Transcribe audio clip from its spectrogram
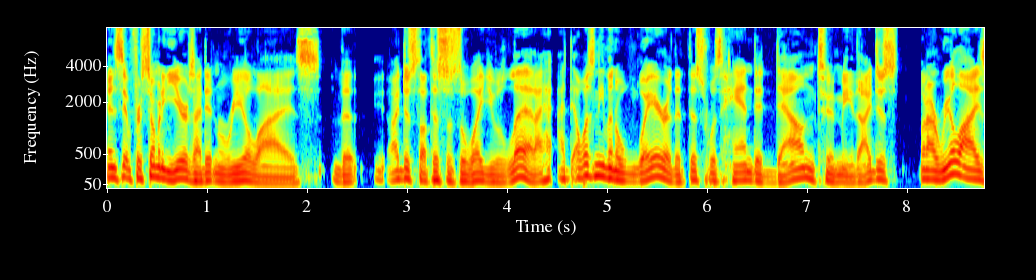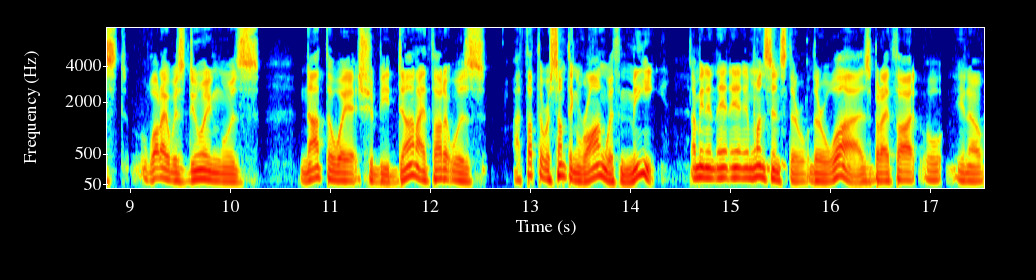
And so for so many years, I didn't realize that. I just thought this was the way you led. I, I wasn't even aware that this was handed down to me. I just when I realized what I was doing was not the way it should be done. I thought it was. I thought there was something wrong with me. I mean, in, in, one sense, there there was, but I thought, you know,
